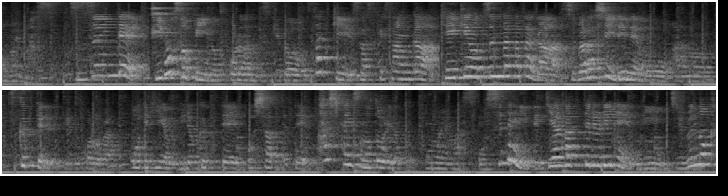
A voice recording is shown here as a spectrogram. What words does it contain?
思います。フィロソフィーのところなんですけどさっきサスケさんが経験を積んだ方が素晴らしい理念をあの作ってるっていうところが大手企業の魅力っておっしゃってて確かにその通りだと思います。すでに出来上がってる理念に自分の考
